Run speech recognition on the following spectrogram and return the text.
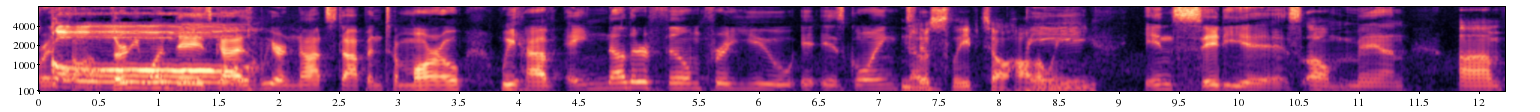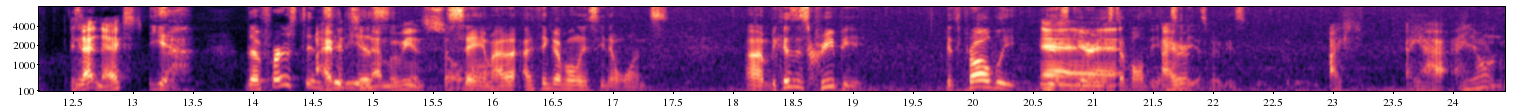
marathon. go! 31 days, guys. We are not stopping tomorrow. We have another film for you. It is going No to sleep till Halloween. be Insidious. Oh man. Um Is that next? yeah. The first Insidious I haven't seen that movie in so same. long. I, I think I've only seen it once. Um, because it's creepy. It's probably the Eh, scariest of all the I re- Insidious movies. I, yeah, I don't.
